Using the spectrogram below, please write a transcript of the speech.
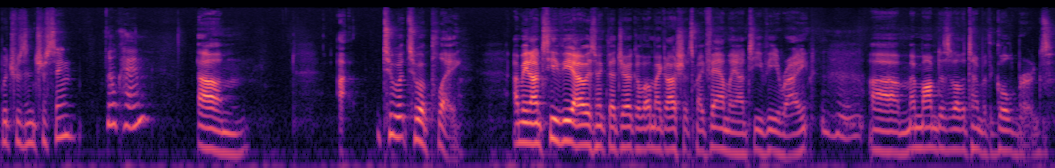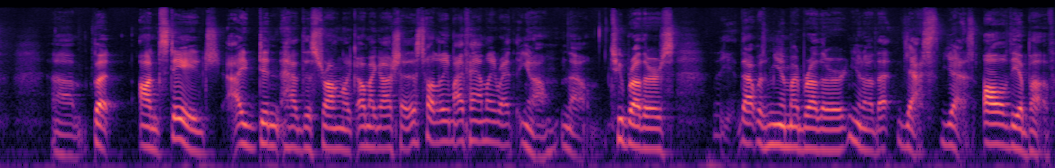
which was interesting. Okay. Um, to a, to a play. I mean, on TV, I always make that joke of, "Oh my gosh, it's my family on TV," right? Um, my mom does it all the time with the Goldbergs, um, but on stage, I didn't have this strong like, "Oh my gosh, that is totally my family," right? You know, no, two brothers. That was me and my brother. You know that. Yes, yes, all of the above.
